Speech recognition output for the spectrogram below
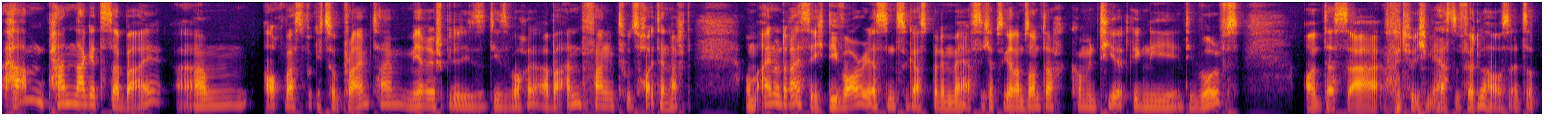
haben ein paar Nuggets dabei, ähm, auch was wirklich zur Primetime, mehrere Spiele diese, diese Woche, aber anfangen tut's heute Nacht um 31. Die Warriors sind zu Gast bei den Mavs. Ich habe sie gerade am Sonntag kommentiert gegen die, die Wolves und das sah natürlich im ersten Viertel aus, als ob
